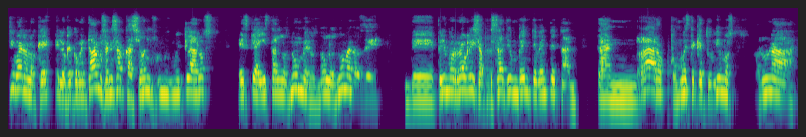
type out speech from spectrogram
Sí, bueno, lo que, lo que comentábamos en esa ocasión y fuimos muy claros es que ahí están los números, ¿no? Los números de, de Primo Roglic, a pesar de un 2020 tan, tan raro como este que tuvimos, con una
